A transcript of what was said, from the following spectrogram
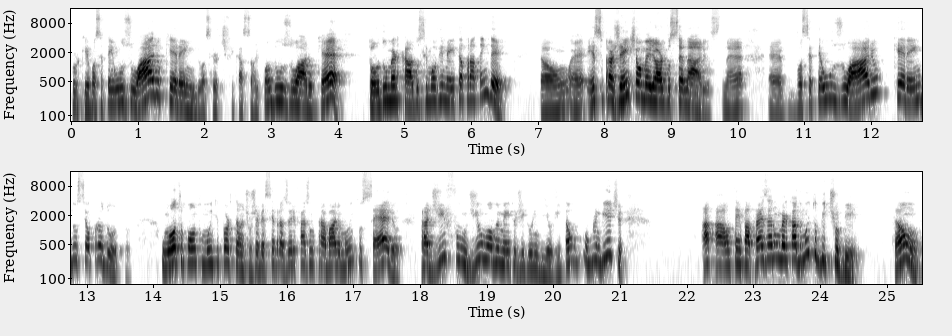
Porque você tem o usuário querendo a certificação, e quando o usuário quer, todo o mercado se movimenta para atender. Então, é, esse para a gente é o melhor dos cenários, né? É, você ter o usuário querendo o seu produto. Um outro ponto muito importante, o GBC Brasil ele faz um trabalho muito sério para difundir o movimento de Green Build. Então, o Green Build, há, há um tempo atrás, era um mercado muito B2B. Então,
